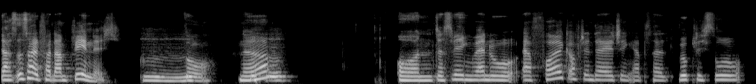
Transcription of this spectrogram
Das ist halt verdammt wenig. Mhm. So, ne? Mhm. Und deswegen, wenn du Erfolg auf den Dating-Apps halt wirklich so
